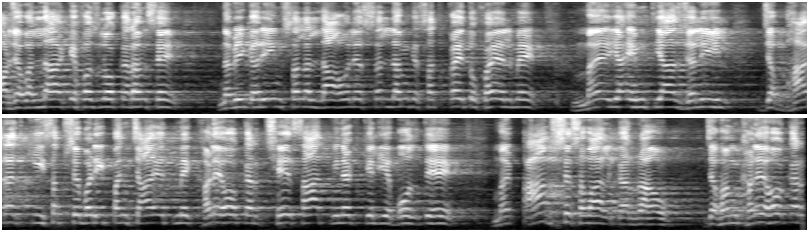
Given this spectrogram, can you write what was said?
और जब अल्लाह के फजलो करम से नबी करीम सल्लल्लाहु अलैहि वसल्लम के सदक़े तुफ़ैल में मैं या इम्तियाज़ जलील जब भारत की सबसे बड़ी पंचायत में खड़े होकर छः सात मिनट के लिए बोलते हैं, मैं आपसे सवाल कर रहा हूँ, जब हम खड़े होकर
